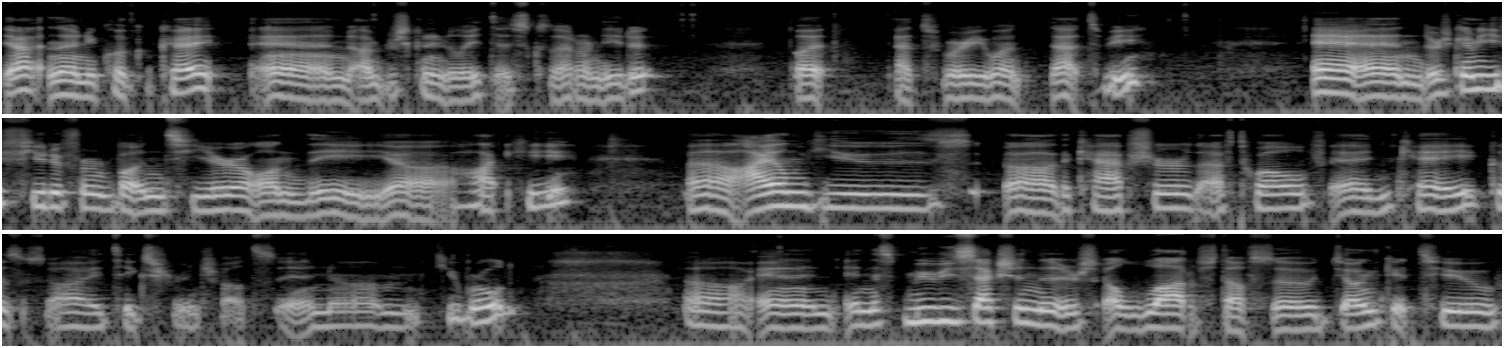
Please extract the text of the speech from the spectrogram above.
yeah, and then you click OK, and I'm just gonna delete this because I don't need it. But that's where you want that to be. And there's gonna be a few different buttons here on the uh, hotkey. Uh, I only use uh, the capture, the F12, and K because I take screenshots in um, Cube World. Uh, and in this movie section, there's a lot of stuff, so don't get too,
